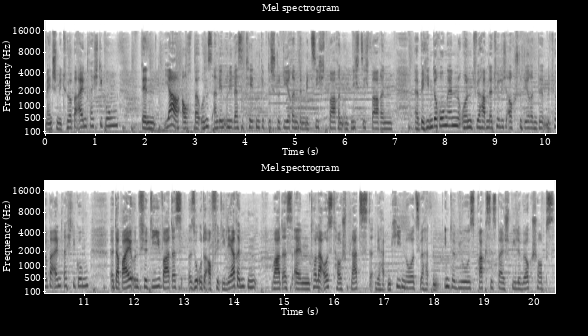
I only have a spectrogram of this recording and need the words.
Menschen mit Hörbeeinträchtigungen. Denn ja, auch bei uns an den Universitäten gibt es Studierende mit sichtbaren und nicht sichtbaren äh, Behinderungen und wir haben natürlich auch Studierende mit Hörbeeinträchtigungen dabei und für die war das, also oder auch für die Lehrenden war das ein toller Austauschplatz. Wir hatten Keynotes, wir hatten Interviews, Praxisbeispiele, Workshops.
